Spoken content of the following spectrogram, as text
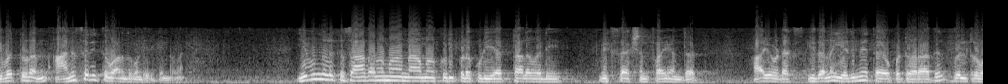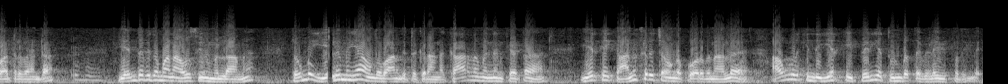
இவற்றுடன் அனுசரித்து வாழ்ந்து கொண்டிருக்கின்றன இவங்களுக்கு சாதாரணமா நாம குறிப்பிடக்கூடிய தலைவலி mix action five hundred Iodex இதெல்லாம் எதுவுமே தேவைப்பட்டு வராது. ஃபில்டர் வாட்டர் வேண்டாம். எந்த விதமான அவசியமும் இல்லாம ரொம்ப எளிமையா அவங்க வாழ்ந்துட்டு இருக்கிறாங்க. காரணம் என்னன்னு கேட்டா இயற்கைக்கு அனுசரிச்சு அவங்க போறதுனால அவங்களுக்கு இந்த இயற்கை பெரிய துன்பத்தை விளைவிப்பதில்லை.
